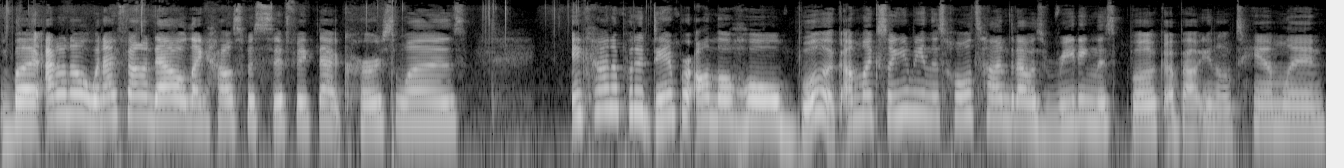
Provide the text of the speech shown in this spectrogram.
But I don't know, when I found out like how specific that curse was, it kind of put a damper on the whole book. I'm like, so you mean this whole time that I was reading this book about, you know, Tamlin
